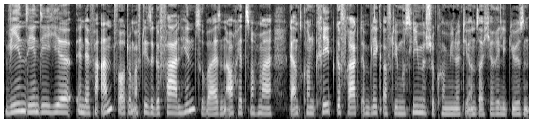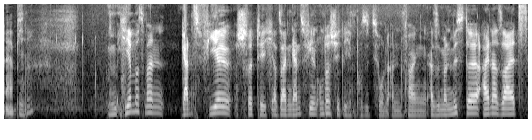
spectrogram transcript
wen sehen Sie hier in der Verantwortung, auf diese Gefahren hinzuweisen? Auch jetzt nochmal ganz konkret gefragt im Blick auf die muslimische Community und solche religiösen Apps. Mhm. Hier muss man ganz vielschrittig, also an ganz vielen unterschiedlichen Positionen anfangen. Also man müsste einerseits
